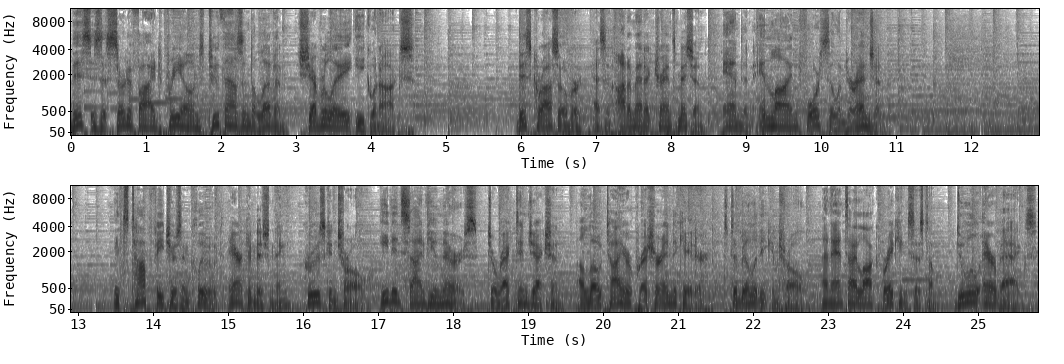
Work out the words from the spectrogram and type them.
This is a certified pre-owned 2011 Chevrolet Equinox. This crossover has an automatic transmission and an inline four-cylinder engine. Its top features include air conditioning, cruise control, heated side view mirrors, direct injection, a low tire pressure indicator, stability control, an anti-lock braking system, dual airbags,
